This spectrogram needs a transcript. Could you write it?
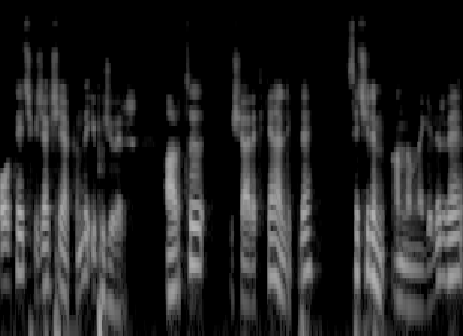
ortaya çıkacak şey hakkında ipucu verir. Artı işareti genellikle seçilim anlamına gelir ve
